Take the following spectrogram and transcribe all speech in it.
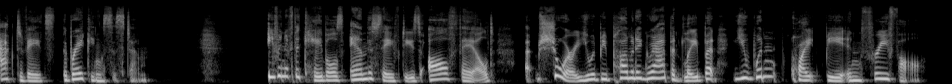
activates the braking system. Even if the cables and the safeties all failed, uh, sure, you would be plummeting rapidly, but you wouldn't quite be in free fall.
